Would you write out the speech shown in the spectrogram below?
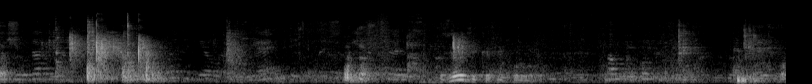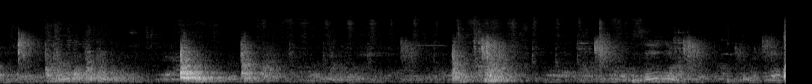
Наташа, Наташа, сделайте кофейку мне. Середину. Дуплет.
